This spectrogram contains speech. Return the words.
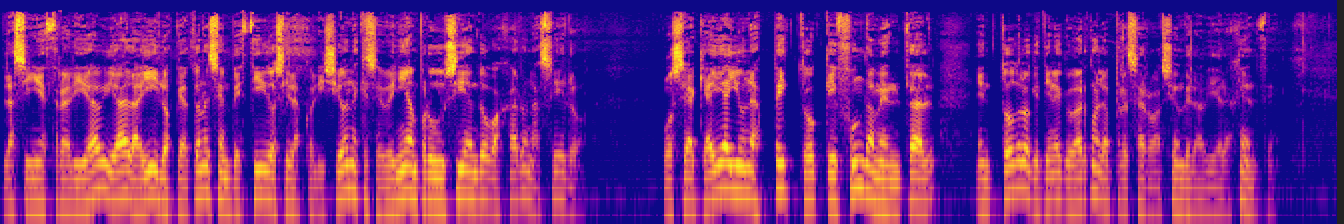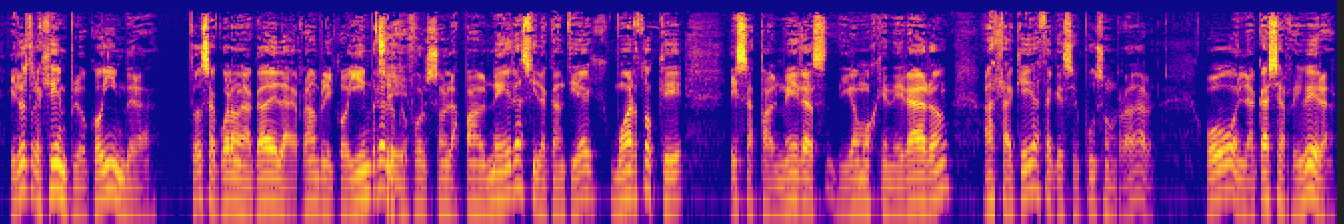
La siniestralidad vial ahí, los peatones embestidos y las colisiones que se venían produciendo bajaron a cero. O sea que ahí hay un aspecto que es fundamental en todo lo que tiene que ver con la preservación de la vida de la gente. El otro ejemplo, Coimbra. Todos se acuerdan acá de la Rambla y Coimbra, lo que son las palmeras y la cantidad de muertos que esas palmeras, digamos, generaron. ¿Hasta qué? Hasta que se puso un radar. O en la calle Rivera,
